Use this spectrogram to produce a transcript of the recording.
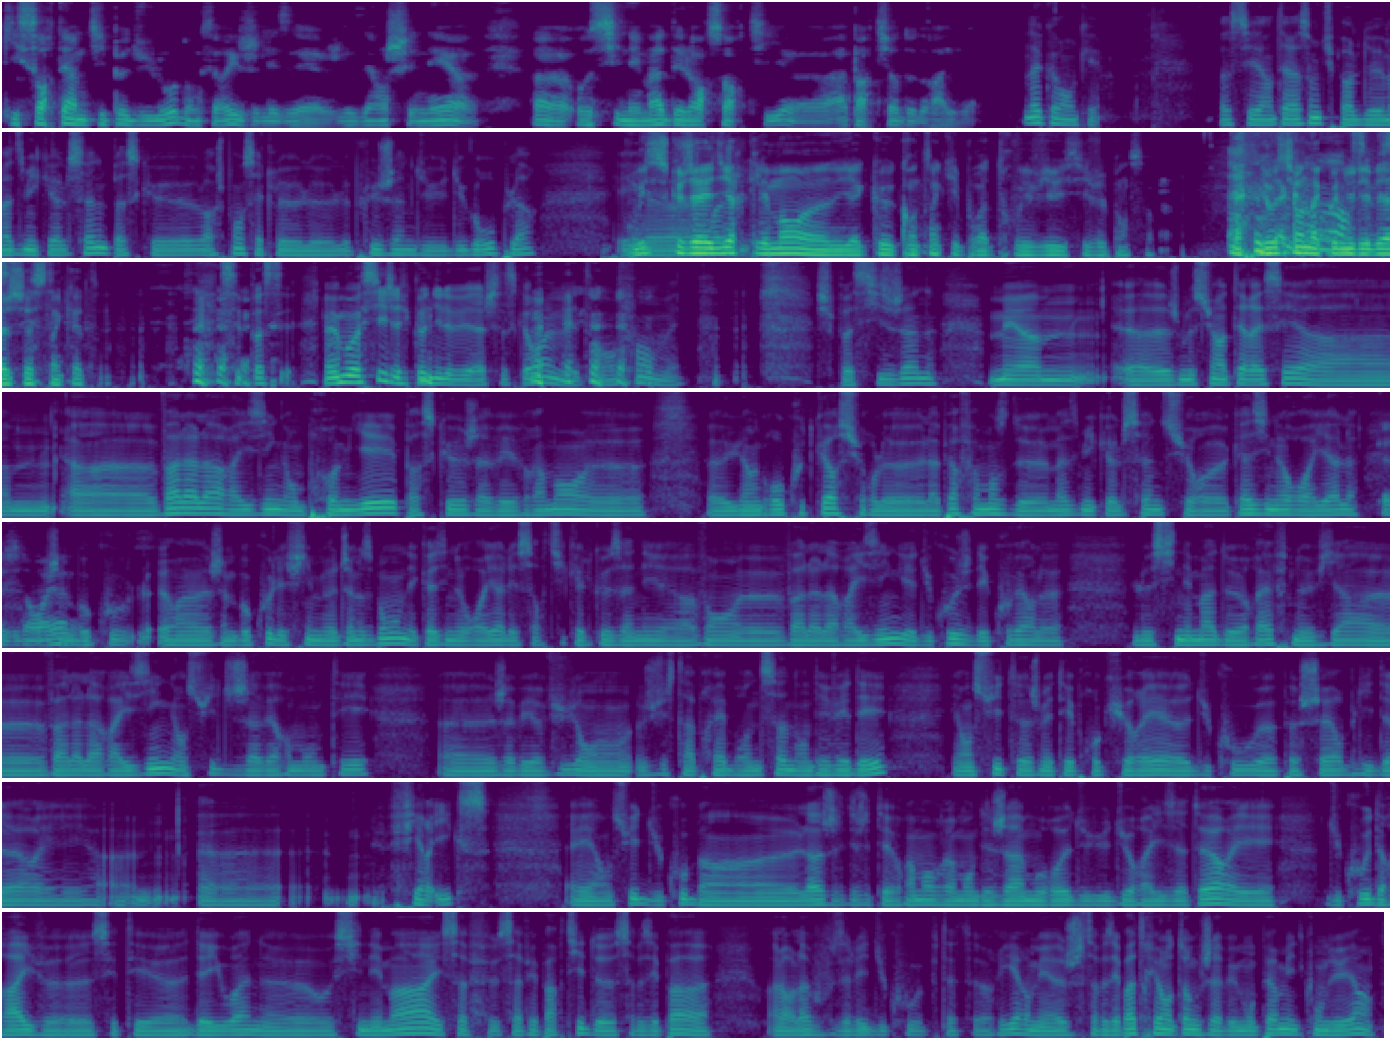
qui sortaient un petit peu du lot, donc c'est vrai que je les ai, je les ai enchaînés euh, euh, au cinéma dès leur sortie euh, à partir de Drive. D'accord, ok. C'est intéressant que tu parles de Mads Mikkelsen parce que alors, je pense être le, le- le plus jeune du, du groupe là. Et, oui, c'est ce euh, que j'allais dire, je- Clément. Il y a que Quentin qui pourra te trouver vieux ici, je pense. Nous aussi, on a connu c'est- les VHS, t'inquiète. c'est pas... c'est- Mais moi aussi, j'ai connu le VHS quand même, étant enfant, mais je suis pas si jeune. Mais euh, euh, je me suis intéressé à, à Valhalla Rising en premier parce que j'avais vraiment euh, eu un gros coup de cœur sur le, la performance de Mads Mikkelsen sur Casino Royale. Casino Royale. J'aime beaucoup, j'aime beaucoup les films James Bond et Casino Royale est sorti quelques années avant Valhalla Rising et du coup j'ai découvert le, le cinéma de Refn via Valhalla Rising. Ensuite j'avais remonté, euh, j'avais vu en, juste après Bronson en DVD et ensuite je m'étais procuré euh, du coup euh, Pusher, Bleeder et euh, Fear X et ensuite du coup ben là j'étais vraiment vraiment déjà amoureux du, du réalisateur et du coup, Drive, c'était Day One au cinéma et ça, fait- ça fait partie de. Ça faisait pas. alors là, vous allez du coup peut-être rire, mais ça faisait pas très longtemps que j'avais mon permis de conduire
